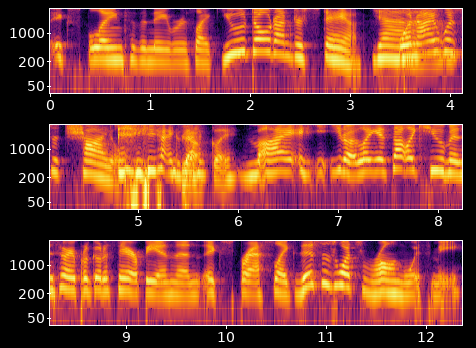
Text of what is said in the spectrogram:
explain to the neighbors like you don't understand. Yeah. When I was a child, yeah exactly my you know, like it's not like humans who are able to go to therapy and then express like this is what's wrong with me.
